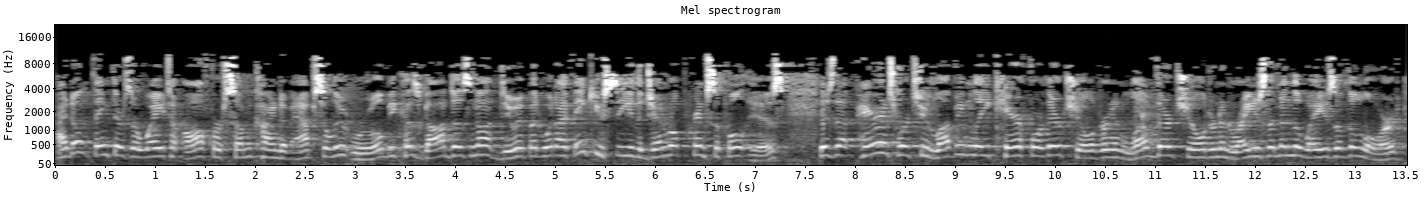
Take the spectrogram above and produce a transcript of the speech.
I don't think there's a way to offer some kind of absolute rule because God does not do it, but what I think you see the general principle is, is that parents were to lovingly care for their children and love their children and raise them in the ways of the Lord,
